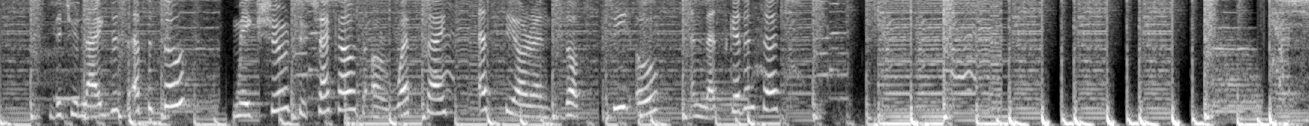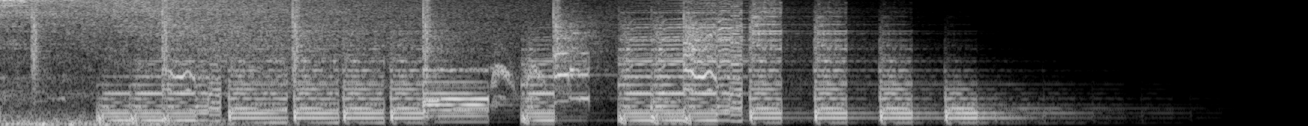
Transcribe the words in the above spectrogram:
Did you like this episode? Make sure to check out our website strn.co and let's get in touch.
